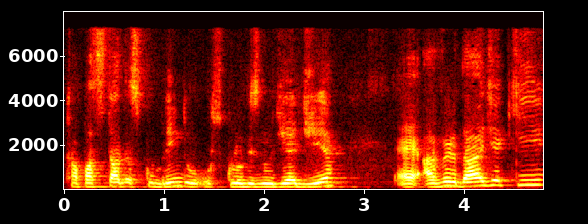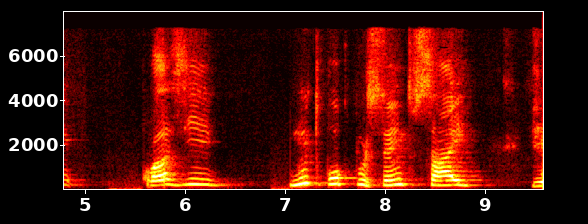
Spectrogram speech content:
capacitadas cobrindo os clubes no dia a dia, é, a verdade é que quase muito pouco por cento sai de,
